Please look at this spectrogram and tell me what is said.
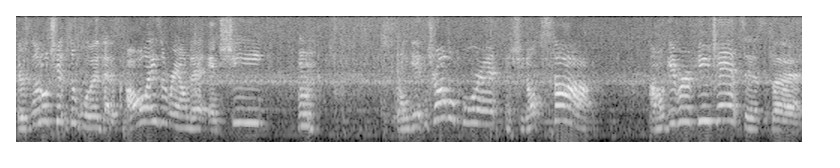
There's little chips of wood that is always around it. And she... Mm, don't get in trouble for it if she don't stop. I'm going to give her a few chances, but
